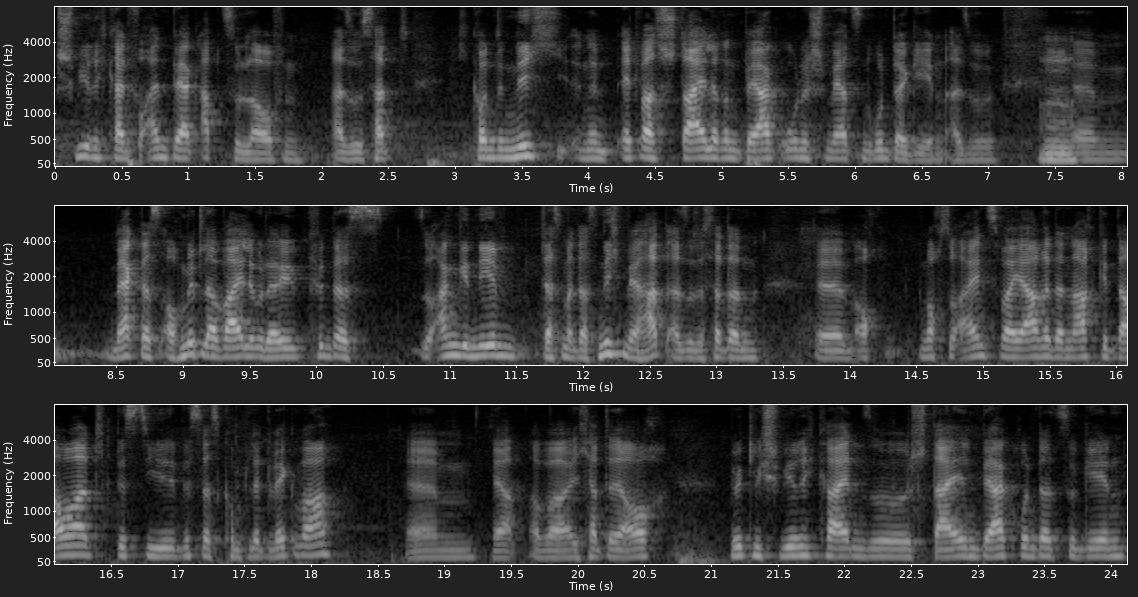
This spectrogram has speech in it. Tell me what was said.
Schwierigkeiten, vor allem bergab zu laufen. Also es hat, ich konnte nicht einen etwas steileren Berg ohne Schmerzen runtergehen. Also mhm. ähm, merke das auch mittlerweile oder finde das so angenehm, dass man das nicht mehr hat. Also das hat dann ähm, auch noch so ein, zwei Jahre danach gedauert, bis, die, bis das komplett weg war. Ähm, ja, aber ich hatte auch wirklich Schwierigkeiten, so steilen Berg runter zu gehen.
